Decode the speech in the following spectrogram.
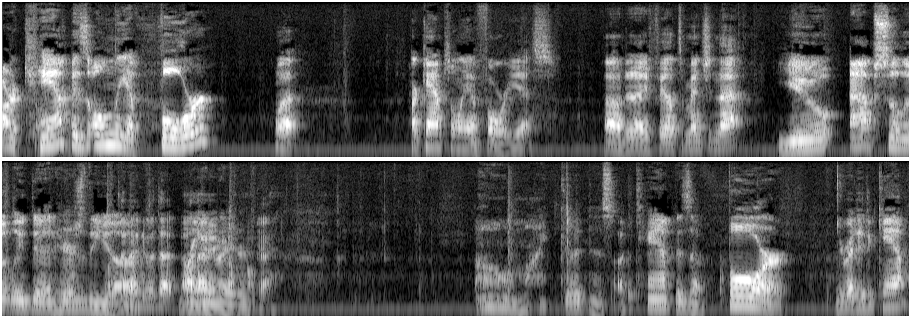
Our camp is only a four. What? Our camp's only a four, yes. Oh, did I fail to mention that? You absolutely did. Here's the. What Uh, did I do with that? Oh, there you Raider. go. Okay. Oh my goodness! A camp is a four. You ready to camp?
